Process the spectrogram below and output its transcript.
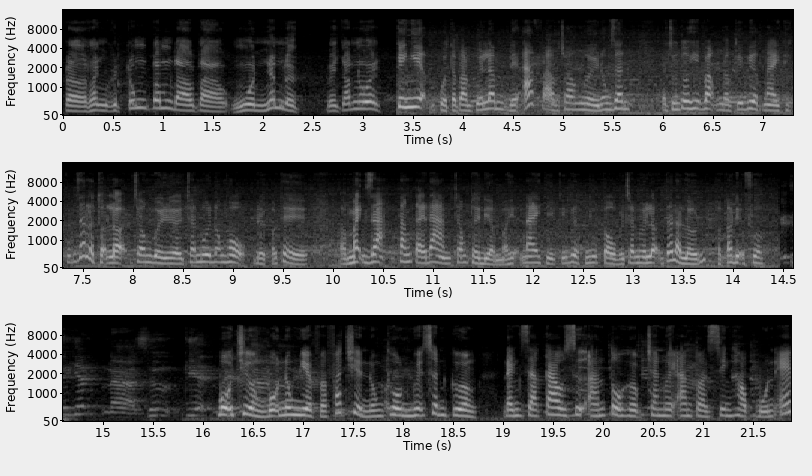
trở thành một cái trung tâm đào tạo nguồn nhân lực về chăn nuôi. Kinh nghiệm của tập đoàn Quế Lâm để áp vào cho người nông dân và chúng tôi hy vọng là cái việc này thì cũng rất là thuận lợi cho người chăn nuôi nông hộ để có thể ờ, mạnh dạn tăng tái đàn trong thời điểm mà hiện nay thì cái việc nhu cầu về chăn nuôi lợn rất là lớn ở các địa phương. Bộ trưởng Bộ Nông nghiệp và Phát triển Nông thôn Nguyễn Xuân Cường đánh giá cao dự án tổ hợp chăn nuôi an toàn sinh học 4F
